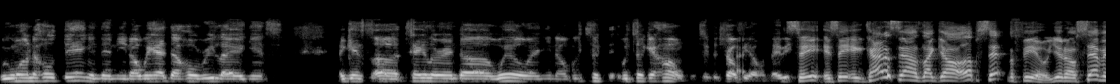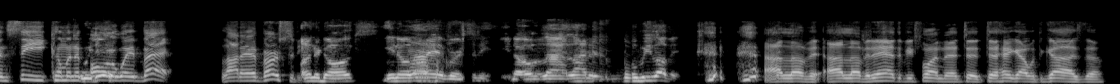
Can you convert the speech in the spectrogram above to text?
We won the whole thing, and then you know we had that whole relay against against uh Taylor and uh Will, and you know we took we took it home. We took the trophy home, baby. see, it- see, it kind of sounds like y'all upset the field. You know, seven seed coming up We all did. the way back. A lot of adversity. Underdogs, you know, a lot of adversity. You know, a lot, a lot of, but we love it. I love it. I love it. It had to be fun to, to to hang out with the guys, though.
